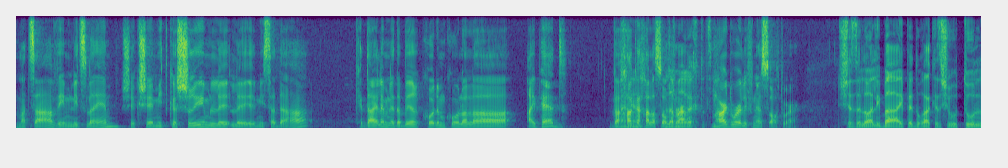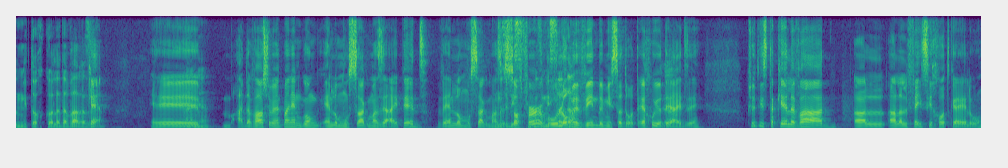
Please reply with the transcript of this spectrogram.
מצא והמליץ להם שכשהם מתקשרים למסעדה, כדאי להם לדבר קודם כל על האייפד, ואחר. כך על הסופטוור. למערכת עצמה. Hardware לפני סופטוור. שזה לא הליבה, האייפד הוא רק איזשהו טול מתוך כל הדבר הזה. כן. אה, מעניין. הדבר שבאמת מעניין, גונג אין לו מושג מה זה iPad, ואין לו מושג מה זה software, והוא לא. מבין במסעדות. איך הוא יודע את זה? פשוט יסתכל לבד על, על אלפי שיחות כאלו,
